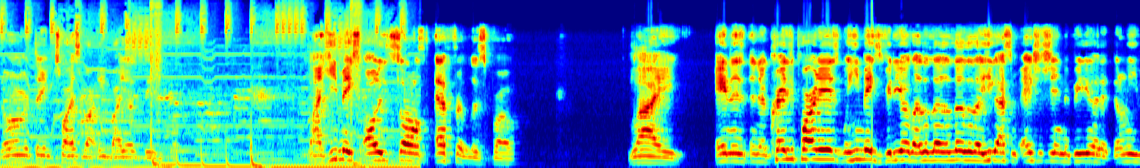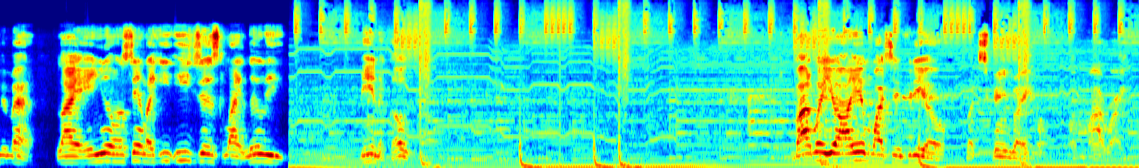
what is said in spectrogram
don't ever think twice about anybody else being bro. Like he makes all these songs effortless, bro. Like and, and the crazy part is when he makes videos, like, look, look, look, he got some extra shit in the video that don't even matter. Like, and you know what I'm saying? Like he, he's just like literally being a goat. By the way, y'all, I am watching the video, but the screen right on my right.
